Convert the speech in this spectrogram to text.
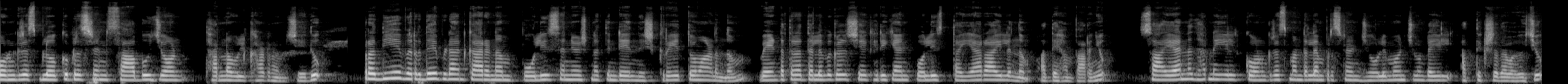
കോൺഗ്രസ് ബ്ലോക്ക് പ്രസിഡന്റ് സാബു ജോൺ ധർണ ഉദ്ഘാടനം ചെയ്തു. പ്രതിയെ വെറുതെ വിടാൻ കാരണം പോലീസ് അന്വേഷണത്തിന്റെ നിഷ്ക്രിയത്വമാണെന്നും വേണ്ടത്ര തെളിവുകൾ ശേഖരിക്കാൻ പോലീസ് തയ്യാറായില്ലെന്നും അദ്ദേഹം പറഞ്ഞു. സായാഹ്ന ധർണയിൽ കോൺഗ്രസ് മണ്ഡലം പ്രസിഡന്റ് ജോളിമോൻ ചൂണ്ടയിൽ അധ്യക്ഷത വഹിച്ചു.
